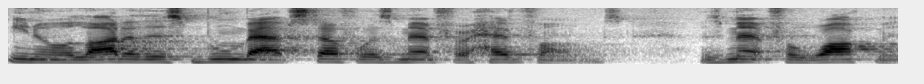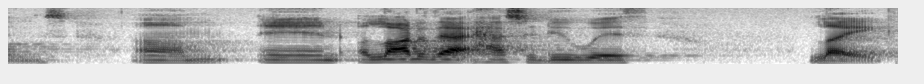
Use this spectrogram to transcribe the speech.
you know, a lot of this boom bap stuff was meant for headphones. It was meant for Walkmans. Um, and a lot of that has to do with like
